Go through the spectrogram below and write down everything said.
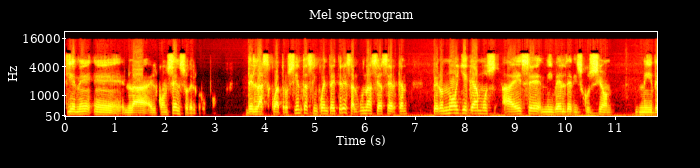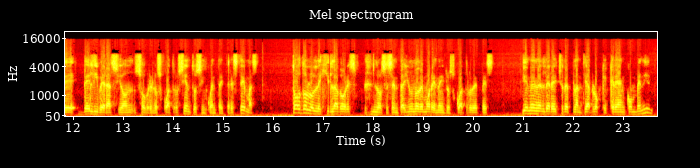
tiene eh, el consenso del grupo. De las 453, algunas se acercan pero no llegamos a ese nivel de discusión ni de deliberación sobre los 453 temas. Todos los legisladores, los 61 de Morena y los 4 de PES, tienen el derecho de plantear lo que crean conveniente,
